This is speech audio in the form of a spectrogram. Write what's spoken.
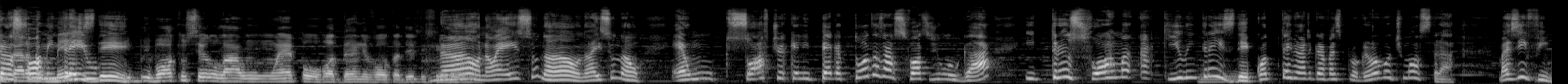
e o cara no transforma em meio 3D. E, e bota um celular, um Apple rodando em volta dele. Não, não é isso não, não é isso não. É um software que ele pega todas as fotos de um lugar e transforma aquilo em 3D. Quando terminar de gravar esse programa, eu vou te mostrar. Mas enfim,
